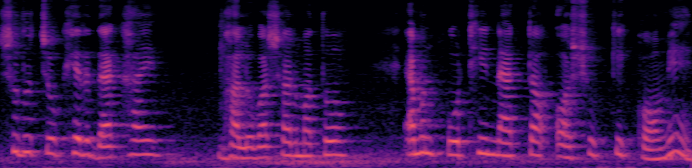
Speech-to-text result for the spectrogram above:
শুধু চোখের দেখায় ভালোবাসার মতো এমন কঠিন একটা অসুখ কি কমে?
